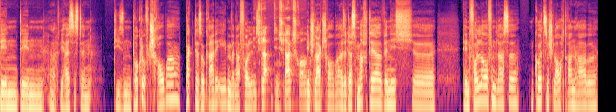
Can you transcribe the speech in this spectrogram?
den, den, ach, wie heißt es denn? Diesen Druckluftschrauber packt er so gerade eben, wenn er voll Den, ist. Schla den Schlagschrauber. Den Schlagschrauber. Also das macht er, wenn ich äh, den volllaufen lasse, einen kurzen Schlauch dran habe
